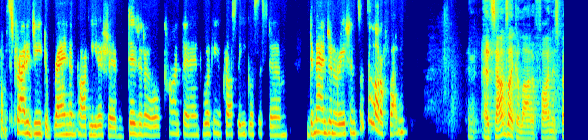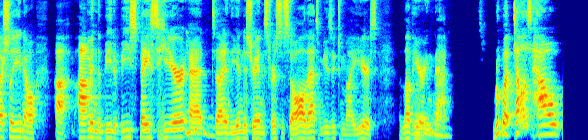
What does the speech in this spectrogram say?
from strategy to brand and thought leadership, digital content, working across the ecosystem, demand generation. So it's a lot of fun. And it sounds like a lot of fun, especially, you know, uh, I'm in the B2B space here mm-hmm. at uh, in the industry and Stirista, so all that's music to my ears. I love hearing mm-hmm. that. Roopa, tell us how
